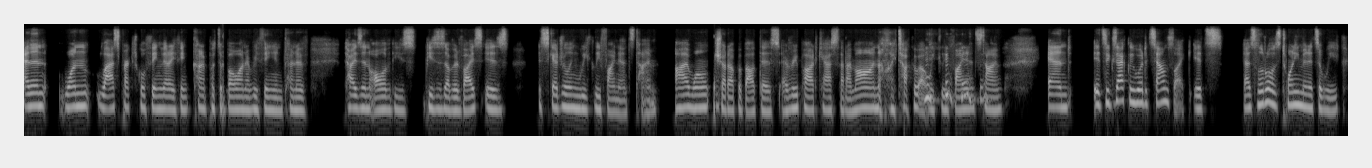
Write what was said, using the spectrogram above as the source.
and then one last practical thing that i think kind of puts a bow on everything and kind of ties in all of these pieces of advice is, is scheduling weekly finance time I won't shut up about this. Every podcast that I'm on, I talk about weekly finance time. And it's exactly what it sounds like. It's as little as 20 minutes a week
